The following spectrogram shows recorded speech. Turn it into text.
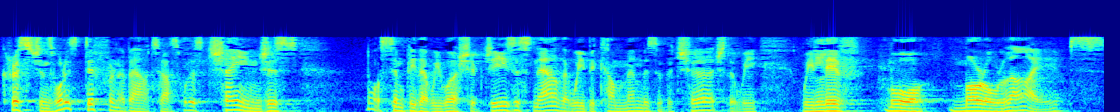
Christians, what is different about us? What has changed is not simply that we worship Jesus now, that we become members of the church, that we, we live more moral lives,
